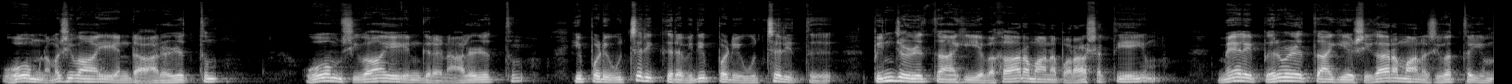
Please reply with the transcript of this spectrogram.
ஓம் நமசிவாய என்ற ஆறெழுத்தும் ஓம் சிவாய என்கிற நாலெழுத்தும் இப்படி உச்சரிக்கிற விதிப்படி உச்சரித்து பிஞ்செழுத்தாகிய வகாரமான பராசக்தியையும் மேலே பெருவெழுத்தாகிய சிகாரமான சிவத்தையும்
